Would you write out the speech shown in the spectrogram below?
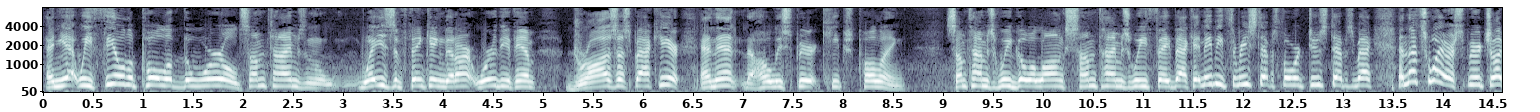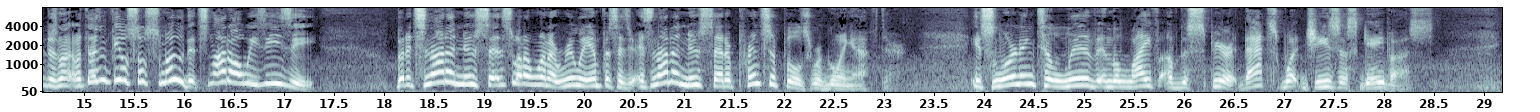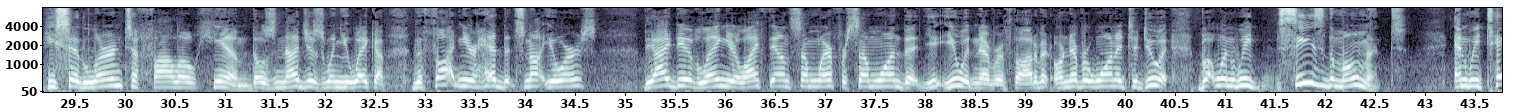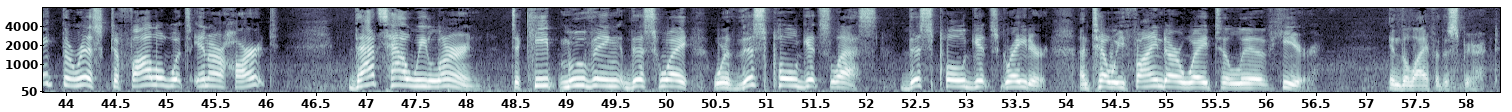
And yet we feel the pull of the world sometimes in ways of thinking that aren't worthy of Him draws us back here. And then the Holy Spirit keeps pulling. Sometimes we go along, sometimes we fade back. It may be three steps forward, two steps back. And that's why our spiritual life does not, it doesn't feel so smooth. It's not always easy. But it's not a new set, this is what I want to really emphasize. It's not a new set of principles we're going after. It's learning to live in the life of the Spirit. That's what Jesus gave us. He said, learn to follow Him. Those nudges when you wake up. The thought in your head that's not yours. The idea of laying your life down somewhere for someone that you, you would never have thought of it or never wanted to do it. But when we seize the moment and we take the risk to follow what's in our heart, That's how we learn to keep moving this way, where this pull gets less, this pull gets greater, until we find our way to live here in the life of the Spirit.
